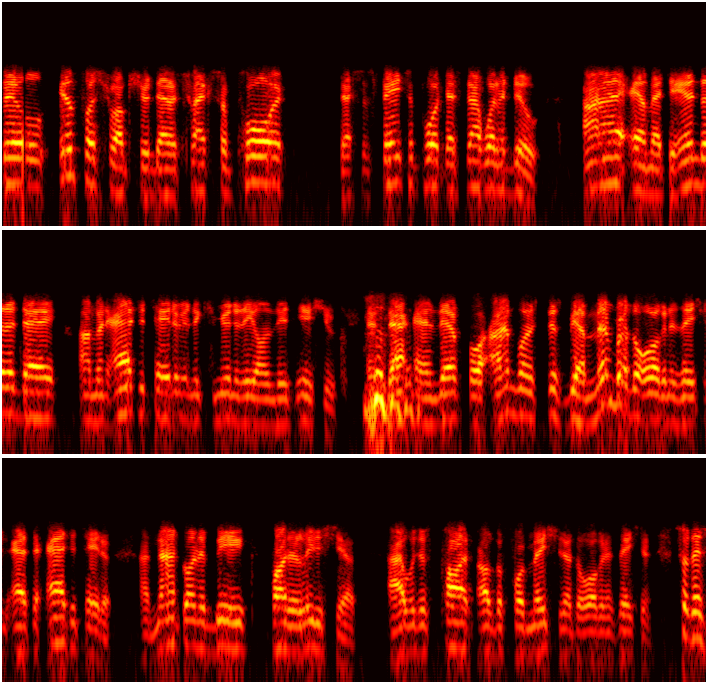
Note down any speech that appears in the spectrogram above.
build infrastructure that attracts support, that sustains support. That's not what I do. I am at the end of the day I'm an agitator in the community on this issue, and that and therefore I'm going to just be a member of the organization as an agitator. I'm not going to be part of the leadership. I was just part of the formation of the organization. So there's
